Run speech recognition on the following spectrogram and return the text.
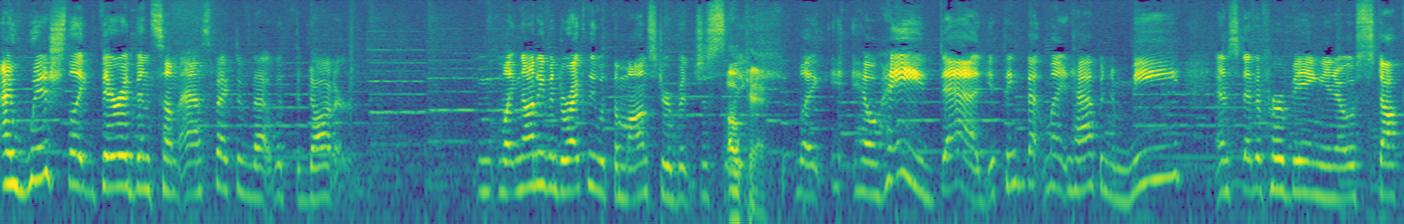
I wish like there had been some aspect of that with the daughter, like not even directly with the monster, but just like, Okay. like you know, hey, Dad, you think that might happen to me? Instead of her being, you know, stock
